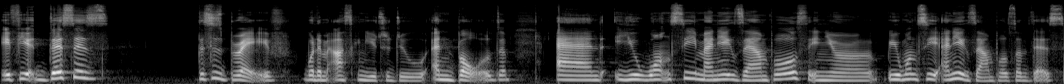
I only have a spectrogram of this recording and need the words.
If you this is this is brave what I'm asking you to do and bold and you won't see many examples in your you won't see any examples of this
